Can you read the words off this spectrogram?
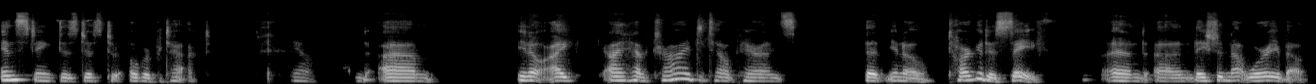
instinct is just to overprotect. Yeah. And, um, you know, I I have tried to tell parents that you know Target is safe and uh, they should not worry about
